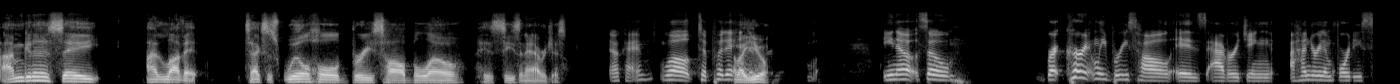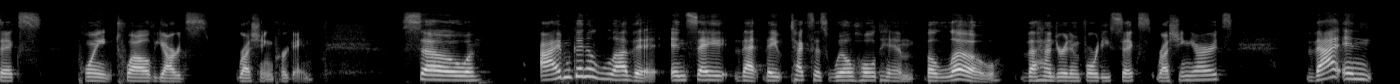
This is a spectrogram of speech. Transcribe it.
I'm going to say I love it. Texas will hold Breece Hall below his season averages. Okay. Well, to put it, How about you? You know, so currently Breece Hall is averaging 146.12 yards rushing per game. So I'm gonna love it and say that they Texas will hold him below the 146 rushing yards. That in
